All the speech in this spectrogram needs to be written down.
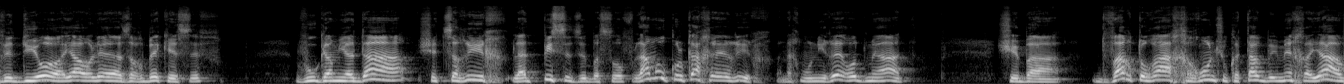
ודיו היה עולה אז הרבה כסף, והוא גם ידע שצריך להדפיס את זה בסוף. למה הוא כל כך העריך? אנחנו נראה עוד מעט שבדבר תורה האחרון שהוא כתב בימי חייו,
